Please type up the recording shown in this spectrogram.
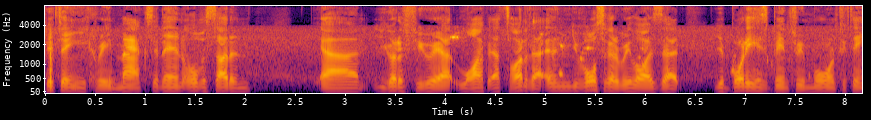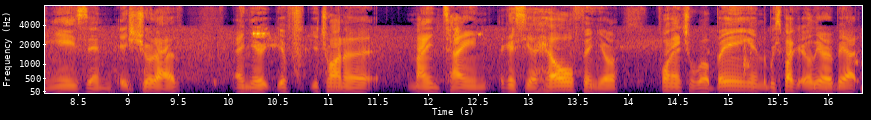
fifteen year career max, and then all of a sudden, uh, you got to figure out life outside of that, and you've also got to realise that your body has been through more in 15 years than it should have, and you're, you're, you're trying to maintain, I guess, your health and your financial well-being. And we spoke earlier about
